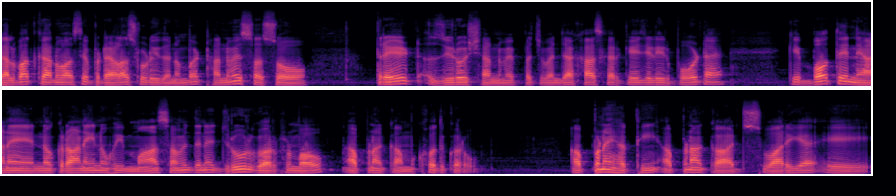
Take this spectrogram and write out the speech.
ਗੱਲਬਾਤ ਕਰਨ ਵਾਸਤੇ ਪਟਿਆਲਾ ਸਟੂਡੀਓ ਦਾ ਨੰਬਰ 98700 630965 ਖਾਸ ਕਰਕੇ ਇਹ ਜਿਹੜੀ ਰਿਪੋਰਟ ਹੈ ਕਿ ਬਹੁਤੇ ਨਿਆਣੇ ਨੌਕਰਾਣੀ ਨੂੰ ਹੀ ਮਾਂ ਸਮਝਦੇ ਨੇ। ਜਰੂਰ ਗੌਰ ਫਰਮਾਓ, ਆਪਣਾ ਕੰਮ ਖੁਦ ਕਰੋ। ਆਪਣੇ ਹੱਥੀਂ ਆਪਣਾ ਕਾਜ ਸਵਾਰਿਆ ਇਹ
